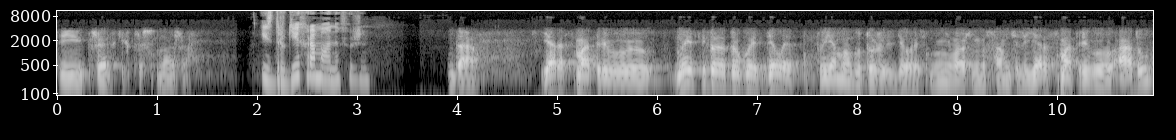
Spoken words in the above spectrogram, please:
Три женских персонажа. Из других романов уже? Да. Я рассматриваю... Ну, если кто-то другой сделает, то я могу тоже сделать. Неважно, на самом деле. Я рассматриваю Аду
